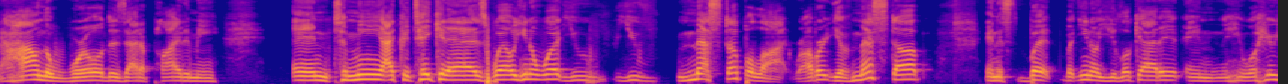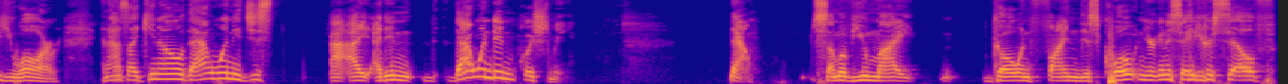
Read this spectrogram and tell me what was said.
Now, how in the world does that apply to me? And to me, I could take it as, well, you know what? You you've messed up a lot, Robert. You've messed up. And it's but but you know, you look at it and he, well, here you are. And I was like, you know, that one it just I I didn't that one didn't push me. Now, some of you might go and find this quote and you're going to say to yourself,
